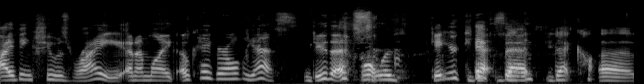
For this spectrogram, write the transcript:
i think she was right. And i'm like okay girl yes do this. What was get your kids that that, that uh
